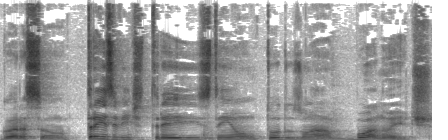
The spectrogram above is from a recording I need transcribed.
Agora são 3h23. Tenham todos uma boa noite.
